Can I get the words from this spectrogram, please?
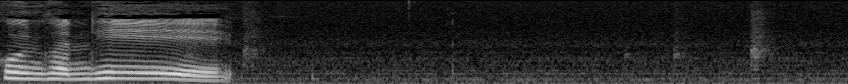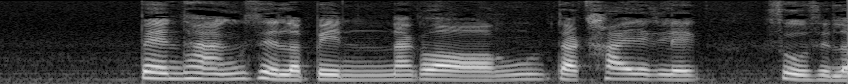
คุณคนที่ เป็นทั้งศิลปินนักร้องจากค่ายเล็ก สู่ศิล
